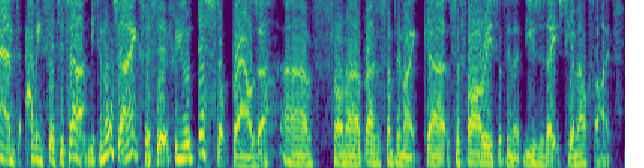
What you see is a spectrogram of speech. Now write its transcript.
And having set it up, you can also access it from your desktop browser, uh, from a browser something like uh, Safari, something that uses HTML5.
